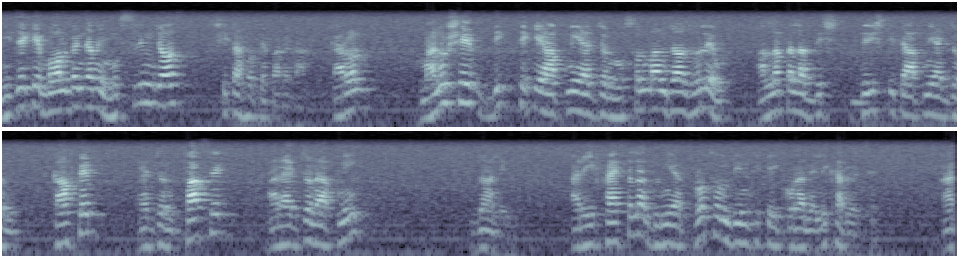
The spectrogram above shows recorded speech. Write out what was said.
নিজেকে বলবেন যে আমি মুসলিম জজ, সেটা হতে পারে না। কারণ মানুষের দিক থেকে আপনি একজন মুসলমান জজ হলেও আল্লাহ তালার দৃষ্টিতে আপনি একজন কাফের, একজন ফাসেক, আর একজন আপনি জালিম। আর এই ফয়সলা দুনিয়ার প্রথম দিন থেকেই কোরআনে লেখা রয়েছে। আর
